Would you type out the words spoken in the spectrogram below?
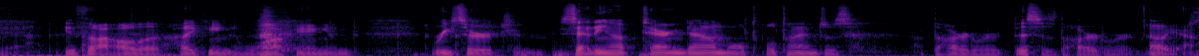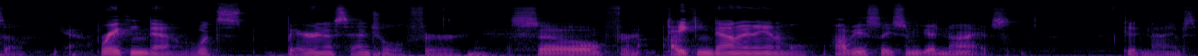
Yeah. You thought all the hiking and walking and research and setting up, tearing down multiple times was the hard work. This is the hard work. Oh yeah. So Yeah. breaking down what's bare and essential for So for taking down an animal. obviously some good knives. Good knives.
